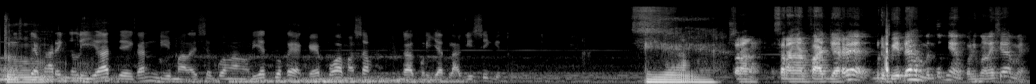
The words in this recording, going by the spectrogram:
Terus itu. tiap hari ngeliat ya kan di Malaysia gua nggak ngeliat gua kayak kepo ah masa nggak ngeliat lagi sih gitu. Iya, iya. Serang, serangan fajarnya berbeda bentuknya kalau di Malaysia me?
